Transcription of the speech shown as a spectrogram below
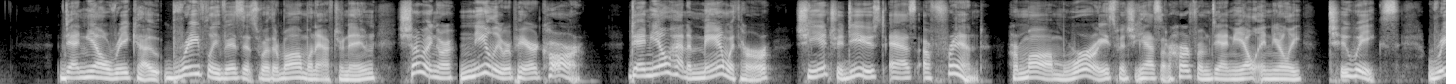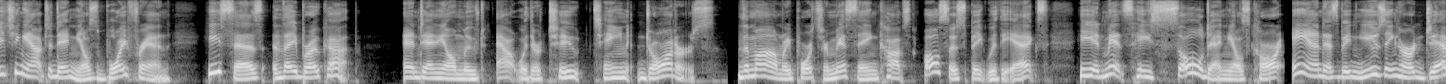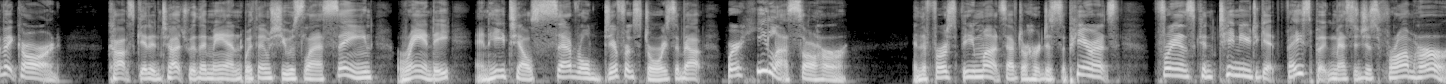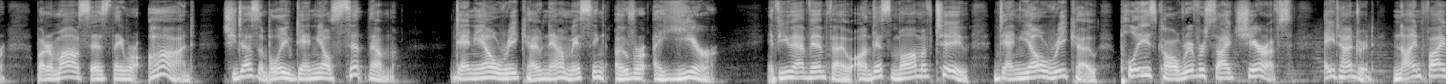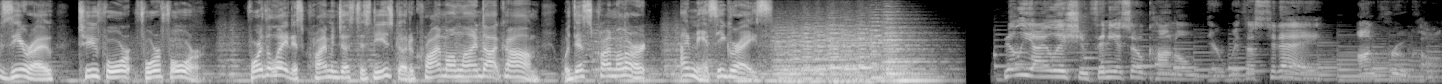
Danielle Rico briefly visits with her mom one afternoon, showing her newly repaired car. Danielle had a man with her she introduced as a friend. Her mom worries when she hasn't heard from Danielle in nearly two weeks, reaching out to Danielle's boyfriend. He says they broke up, and Danielle moved out with her two teen daughters. The mom reports her missing. Cops also speak with the ex. He admits he sold Danielle's car and has been using her debit card. Cops get in touch with a man with whom she was last seen, Randy, and he tells several different stories about where he last saw her. In the first few months after her disappearance, friends continue to get Facebook messages from her, but her mom says they were odd. She doesn't believe Danielle sent them. Danielle Rico now missing over a year. If you have info on this mom of two, Danielle Rico, please call Riverside Sheriffs 800 950 2444. For the latest crime and justice news, go to crimeonline.com. With this crime alert, I'm Nancy Grace. Billie Eilish and Finneas O'Connell, they're with us today on Crew Call.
